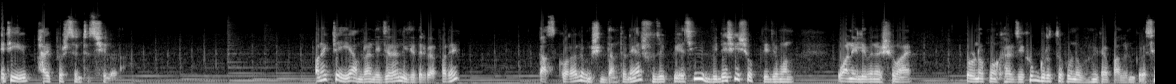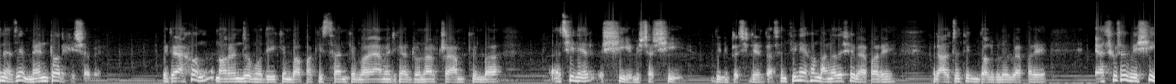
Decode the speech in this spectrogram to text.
এটি ফাইভ পার্সেন্ট ছিল না। অনেকটাই আমরা নিজেরা নিজেদের ব্যাপারে কাজ করার এবং সিদ্ধান্ত নেওয়ার সুযোগ পেয়েছি। বিদেশি শক্তি যেমন ওয়ান ইলেভেনের সময় প্রণব মুখার্জি খুব গুরুত্বপূর্ণ ভূমিকা পালন করেছেন অ্যাজ এ মেন্টর হিসেবে। কিন্তু এখন নরেন্দ্র মোদী কিংবা পাকিস্তান কিংবা আমেরিকার ডোনাল্ড ট্রাম্প কিংবা চীনের শি, মিস্টার শি যিনি প্রেসিডেন্ট আছেন, তিনি এখন বাংলাদেশের ব্যাপারে, রাজনৈতিক দলগুলোর ব্যাপারে এতটা বেশি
